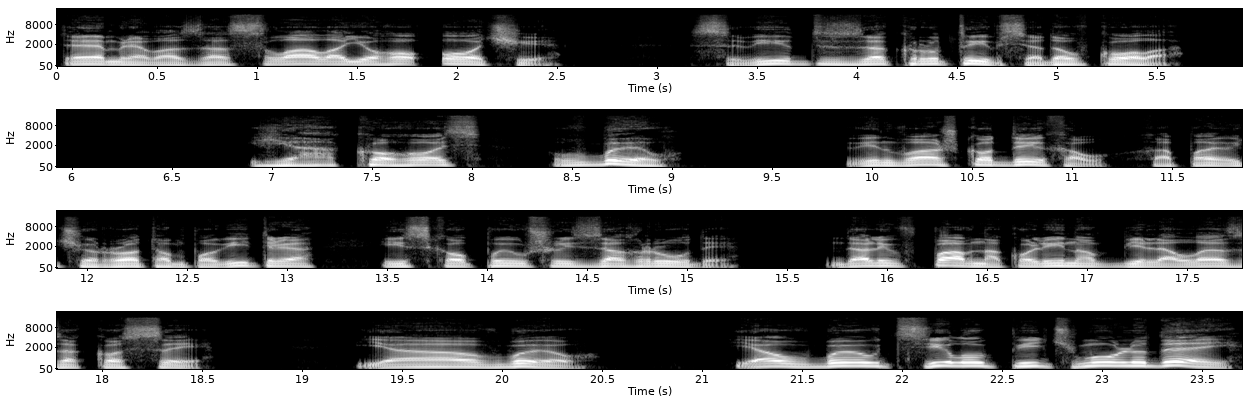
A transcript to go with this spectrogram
Темрява заслала його очі. Світ закрутився довкола. Я когось вбив. Він важко дихав, хапаючи ротом повітря і схопившись за груди. Далі впав на коліно біля леза коси. Я вбив. Я вбив цілу пітьму людей.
